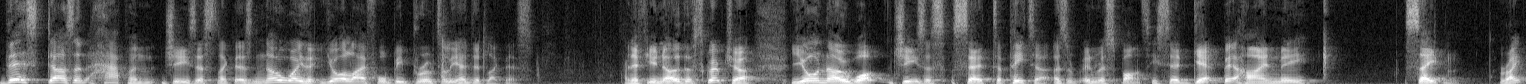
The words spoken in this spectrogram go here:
this doesn't happen, Jesus. Like there's no way that your life will be brutally ended like this. And if you know the scripture, you'll know what Jesus said to Peter as in response. He said, Get behind me, Satan, right?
